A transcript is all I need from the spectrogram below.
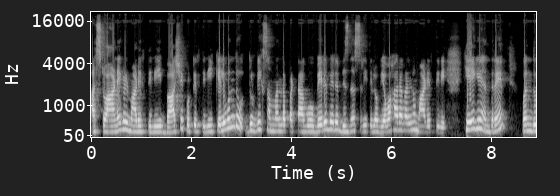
ಅಷ್ಟು ಆಣೆಗಳು ಮಾಡಿರ್ತೀವಿ, ಭಾಷೆ ಕೊಟ್ಟಿರ್ತೀವಿ. ಕೆಲವೊಂದು ದುಡ್ಡಿಗೆ ಸಂಬಂಧಪಟ್ಟಾಗೋ ಬೇರೆ ಬೇರೆ ಬಿಸ್ನೆಸ್ ರೀತಿಲೋ ವ್ಯವಹಾರಗಳನ್ನು ಮಾಡಿರ್ತೀವಿ. ಹೇಗೆ ಅಂದ್ರೆ ಒಂದು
